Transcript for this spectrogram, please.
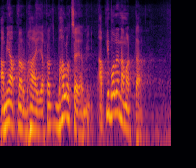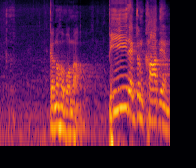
আমি আপনার ভাই আপনার ভালো চাই আমি। আপনি বলেন আমারটা। কেন হব না? পীর একজন খাদেম।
